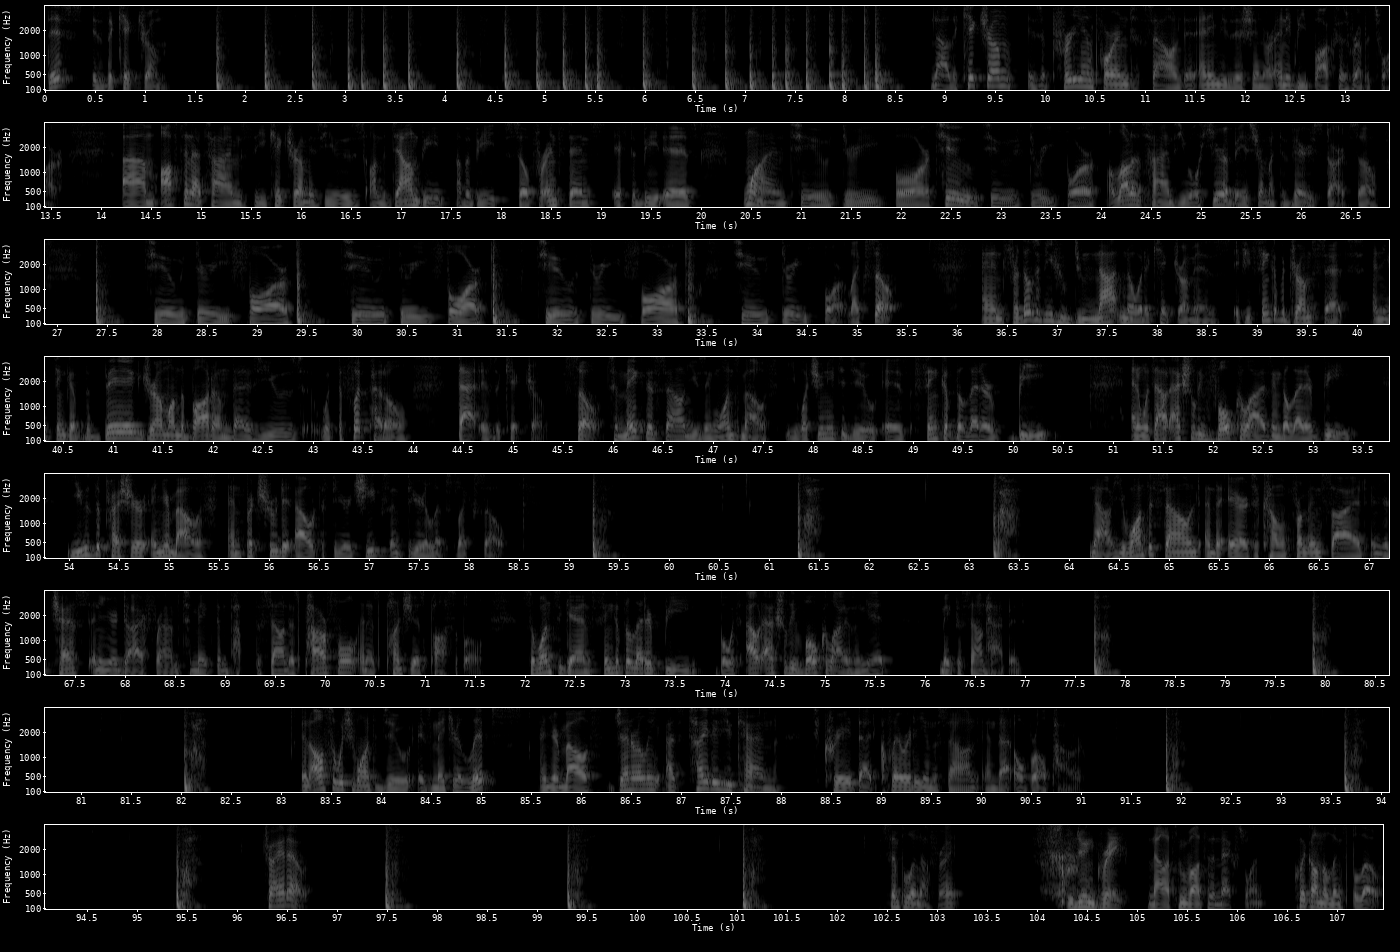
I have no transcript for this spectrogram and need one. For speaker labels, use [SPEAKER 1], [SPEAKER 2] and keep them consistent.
[SPEAKER 1] This is the kick drum. Now, the kick drum is a pretty important sound in any musician or any beatboxer's repertoire. Um, often at times, the kick drum is used on the downbeat of a beat. So, for instance, if the beat is one, two, three, four, two, two, three, four, a lot of the times you will hear a bass drum at the very start. So, two, three, four, two, three, four, two, three, four, two, three, four, like so. And for those of you who do not know what a kick drum is, if you think of a drum set and you think of the big drum on the bottom that is used with the foot pedal, that is a kick drum. So to make this sound using one's mouth, what you need to do is think of the letter B, and without actually vocalizing the letter B, use the pressure in your mouth and protrude it out through your cheeks and through your lips like so. Now, you want the sound and the air to come from inside in your chest and in your diaphragm to make them, the sound as powerful and as punchy as possible. So, once again, think of the letter B, but without actually vocalizing it, make the sound happen. And also, what you want to do is make your lips and your mouth generally as tight as you can to create that clarity in the sound and that overall power. Try it out. Simple enough, right? You're doing great. Now let's move on to the next one. Click on the links below.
